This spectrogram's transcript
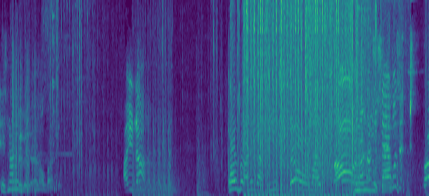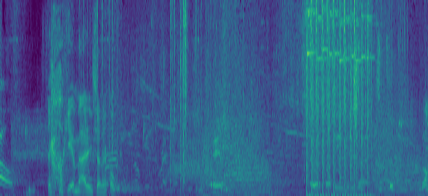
Gas is closing in. It's not even nobody. How you done? Cause bro, I just got beat. Bro, like, Oh, and then you just said was it, bro? They're all getting mad at each other. Oh, We located the rest of them.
